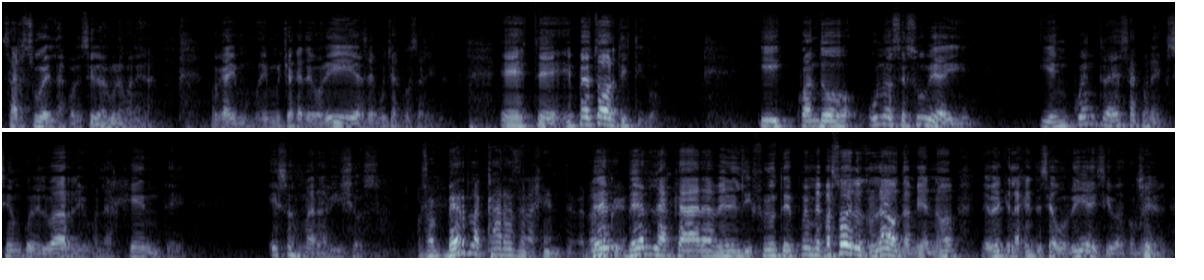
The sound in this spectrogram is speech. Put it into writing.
zarzuelas, por decirlo de alguna manera. Porque hay, hay muchas categorías, hay muchas cosas lindas. Este, pero es todo artístico. Y cuando uno se sube ahí y encuentra esa conexión con el barrio, con la gente, eso es maravilloso. O sea, ver las caras de la gente, ¿verdad? Ver, que- ver la cara, ver el disfrute. Pues me pasó del otro lado también, ¿no? De ver que la gente se aburría y se iba a comer. Sí.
